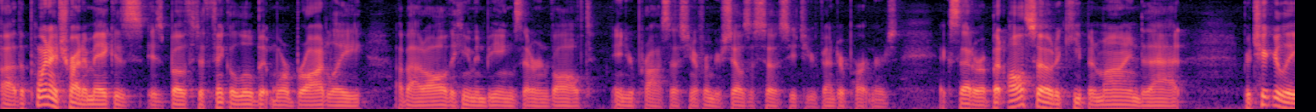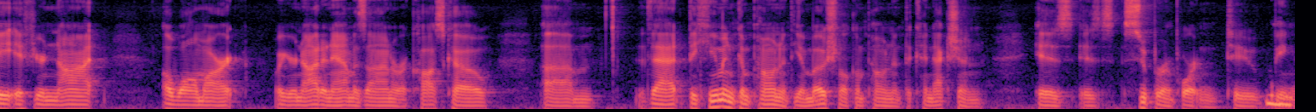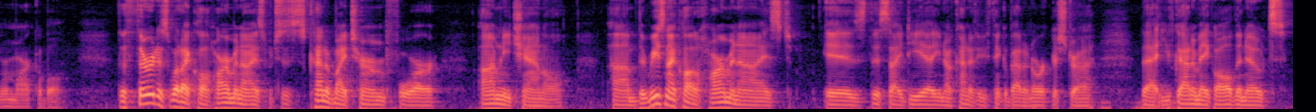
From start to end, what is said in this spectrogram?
uh, the point I try to make is is both to think a little bit more broadly about all the human beings that are involved in your process, you know, from your sales associate to your vendor partners, et cetera, but also to keep in mind that particularly if you're not a Walmart or you're not an Amazon or a Costco, um, that the human component, the emotional component, the connection is is super important to mm-hmm. being remarkable. The third is what I call harmonized, which is kind of my term for omni-channel. Um, the reason I call it harmonized is this idea, you know, kind of if you think about an orchestra, that you've got to make all the notes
